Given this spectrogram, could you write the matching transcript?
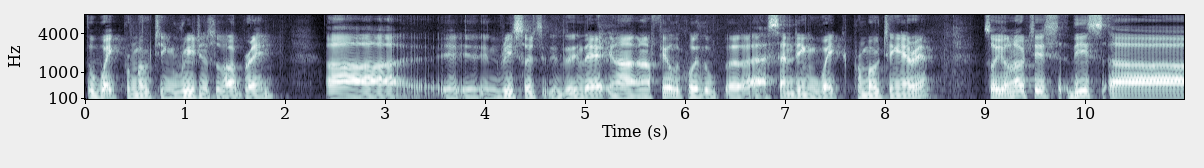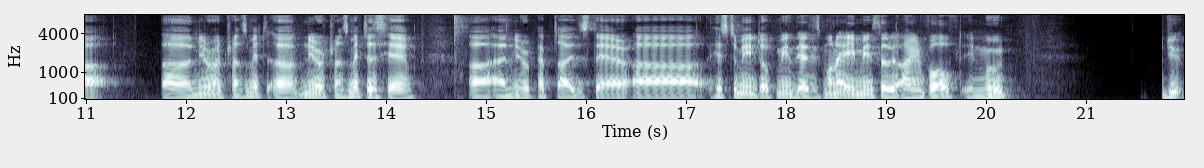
the wake promoting regions of our brain. Uh, in, in, research, in, there, in, our, in our field, we call it the uh, ascending wake promoting area. So you'll notice these uh, uh, neurotransmit uh, neurotransmitters here uh, and neuropeptides, there are histamine, dopamine, there are these monoamines that are involved in mood. You,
